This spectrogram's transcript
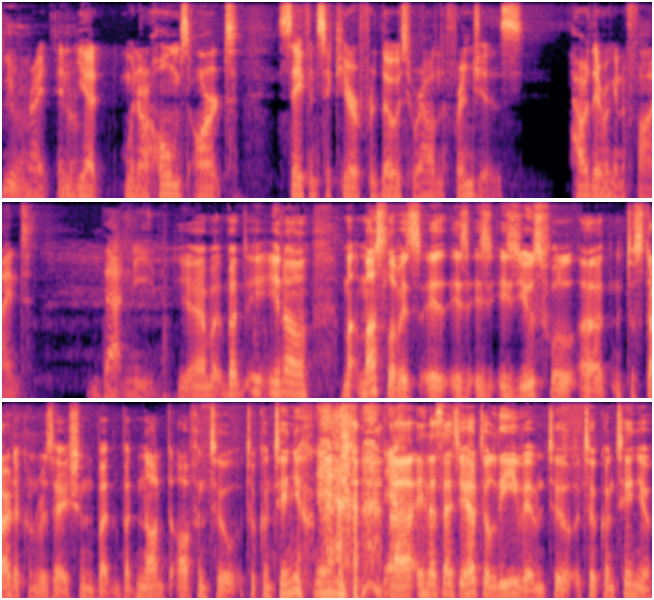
Yeah. right? And yeah. yet, when our homes aren't safe and secure for those who are out on the fringes, how are they ever going to find that need? Yeah, but but you know, Ma- Maslow is is is is useful uh, to start a conversation, but but not often to to continue. Yeah, yeah. uh, in a sense, you have to leave him to to continue,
